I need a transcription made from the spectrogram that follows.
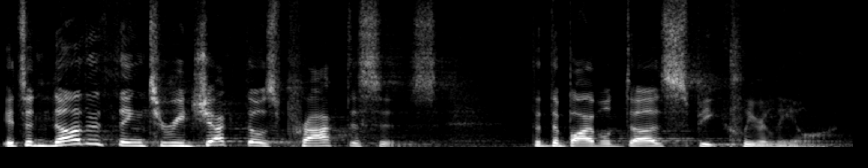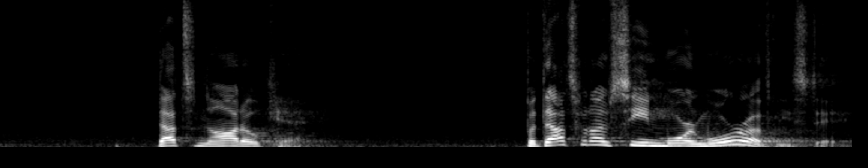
It's another thing to reject those practices that the Bible does speak clearly on. That's not okay. But that's what I'm seeing more and more of these days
